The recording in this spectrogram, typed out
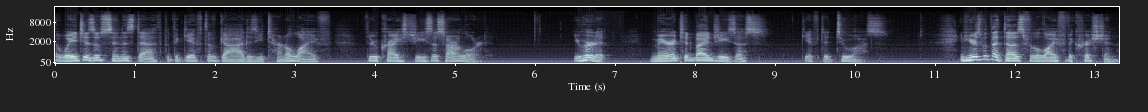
The wages of sin is death, but the gift of God is eternal life through Christ Jesus our Lord. You heard it. Merited by Jesus gifted to us. And here's what that does for the life of the Christian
